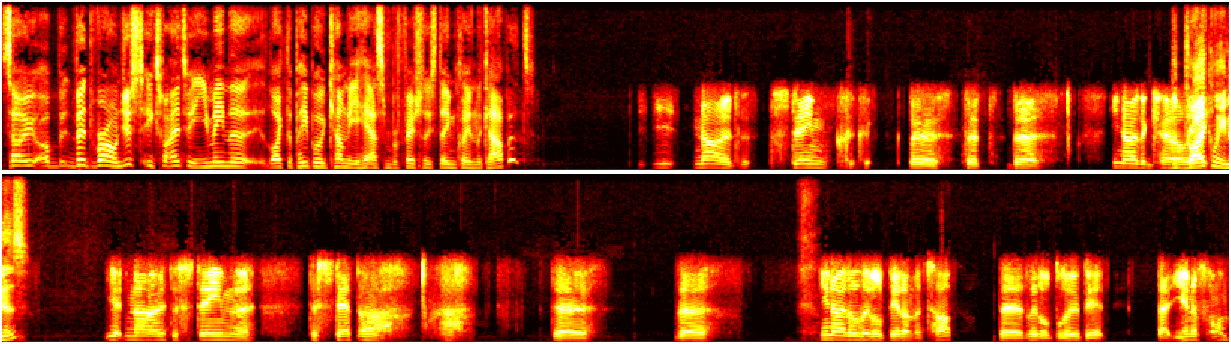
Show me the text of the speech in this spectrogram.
So, uh, but, but Rowan, just explain to me. You mean the like the people who come to your house and professionally steam clean the carpets? no the steam c- c- the the the you know the curly the dry cleaners. Yeah, no, the steam, the the step, uh, uh, the the, you know, the little bit on the top, the little blue bit, that uniform.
